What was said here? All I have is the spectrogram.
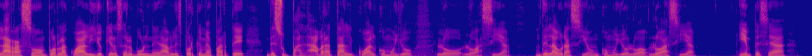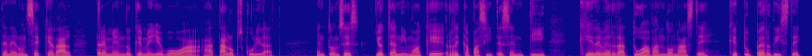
la razón por la cual, y yo quiero ser vulnerable, es porque me aparté de su palabra tal cual como yo lo, lo hacía, de la oración como yo lo, lo hacía, y empecé a tener un sequedal tremendo que me llevó a, a tal obscuridad. Entonces yo te animo a que recapacites en ti que de verdad tú abandonaste, que tú perdiste,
